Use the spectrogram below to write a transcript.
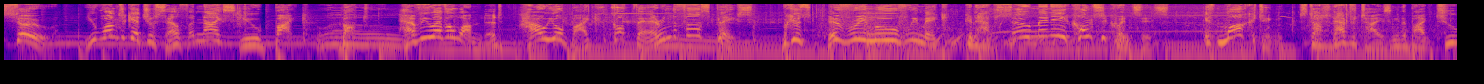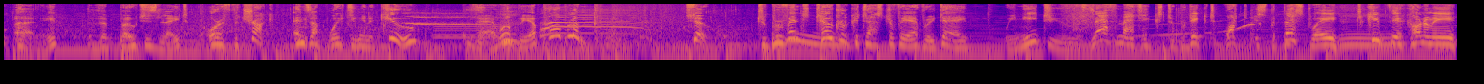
So, you want to get yourself a nice new bike. But have you ever wondered how your bike got there in the first place? Because every move we make can have so many consequences. If marketing started advertising the bike too early, the boat is late, or if the truck ends up waiting in a queue, there will be a problem. So, to prevent total catastrophe every day, we need to use mathematics to predict what is the best way to keep the economy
